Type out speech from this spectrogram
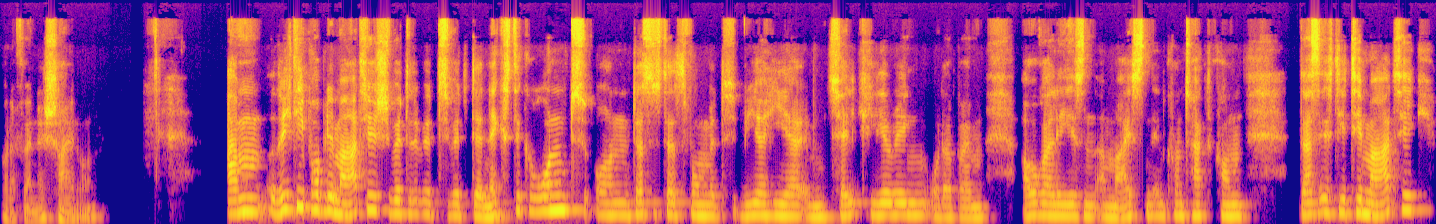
oder für eine Scheidung. Ähm, richtig problematisch wird, wird, wird der nächste Grund und das ist das, womit wir hier im Zellclearing oder beim Auralesen am meisten in Kontakt kommen. Das ist die Thematik,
